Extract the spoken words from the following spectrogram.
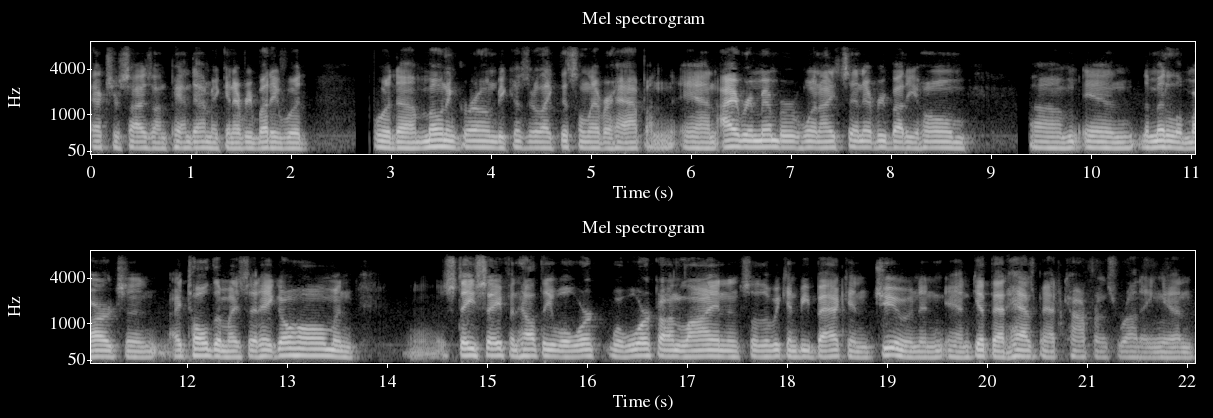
exercise on pandemic, and everybody would would uh, moan and groan because they're like, this will never happen. And I remember when I sent everybody home um, in the middle of March, and I told them, I said, hey, go home and uh, stay safe and healthy. We'll work, we'll work online, and so that we can be back in June and and get that hazmat conference running. And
